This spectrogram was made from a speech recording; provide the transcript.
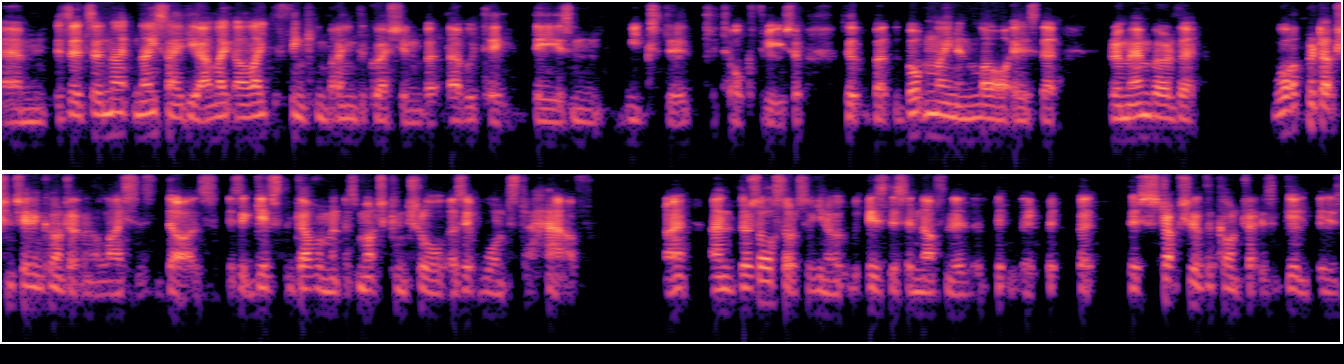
Um, it's, it's a ni nice idea. I like I like the thinking behind the question, but that would take days and weeks to, to talk through. So, so, but the bottom line in law is that remember that what a production sharing contract and a license does is it gives the government as much control as it wants to have right? And there's all sorts of, you know, is this enough? But, but the structure of the contract is, is,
